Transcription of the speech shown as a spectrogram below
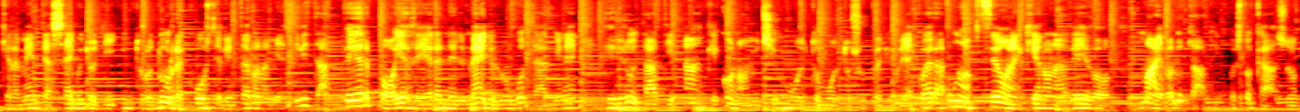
chiaramente a seguito di introdurre costi all'interno della mia attività, per poi avere nel medio e lungo termine dei risultati anche economici molto molto superiori. Ecco, era un'opzione che non avevo mai valutato, in questo caso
